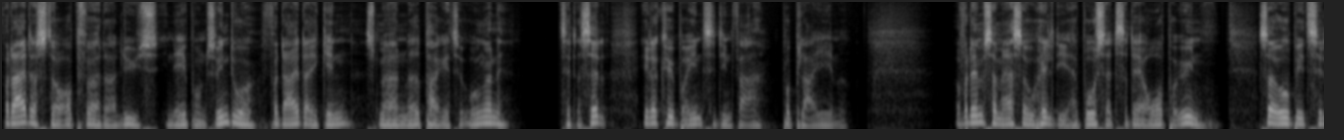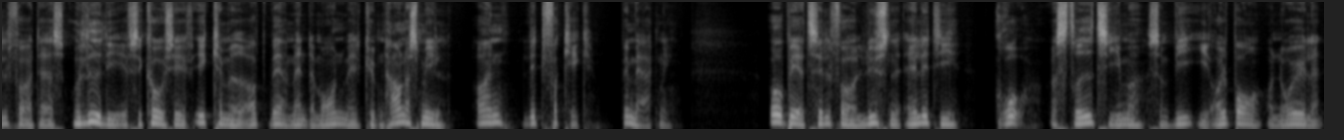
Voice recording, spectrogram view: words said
For dig, der står opført der lys i naboens vinduer. For dig, der igen smører en madpakke til ungerne, til dig selv, eller køber ind til din far på plejehjemmet. Og for dem, som er så uheldige at have bosat sig derovre på øen, så er OB til for, at deres ulidelige FCK-chef ikke kan møde op hver mandag morgen med et københavnersmil og en lidt for kæk bemærkning. OB er til for at lysne alle de grå og stridetimer, som vi i Aalborg og Nordjylland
